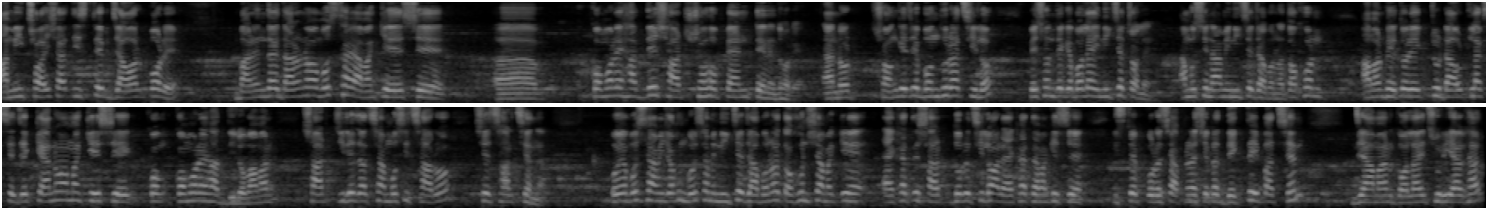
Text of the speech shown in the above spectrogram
আমি ছয় সাত স্টেপ যাওয়ার পরে বারান্দায় দাঁড়ানো অবস্থায় আমাকে সে কোমরে হাত দিয়ে শার্ট সহ প্যান্ট টেনে ধরে। অ্যান্ড ওর সঙ্গে যে বন্ধুরা ছিল, পেছন থেকে বলে, এই নিচে চলেন। আমি না, আমি নিচে যাব না। তখন আমার ভেতরে একটু ডাউট লাগছে যে কেন আমাকে সে কম- কোমরে হাত দিল বা আমার শার্ট চিরে যাচ্ছে। আমি ছাড়ো, সে ছাড়ছে না। ওই অবস্থায় আমি যখন বলছি আমি নিচে যাব না, তখন সে আমাকে এক হাতে শার্ট ধরেছিল আর এক হাতে আমাকে সে স্টেপ করেছে। আপনারা সেটা দেখতেই পাচ্ছেন যে আমার গলায় ছুরি আঘাত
